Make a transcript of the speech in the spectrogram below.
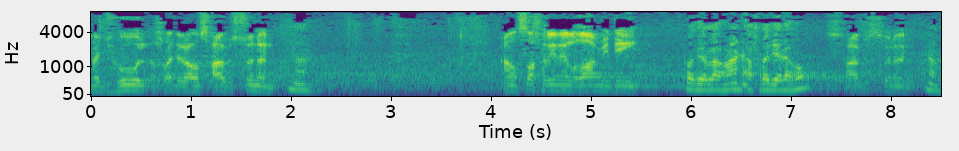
مجهول أخرج له أصحاب السنن. نعم. عن صخر الغامدي. رضي الله عنه أخرج له. أصحاب السنن. نعم.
